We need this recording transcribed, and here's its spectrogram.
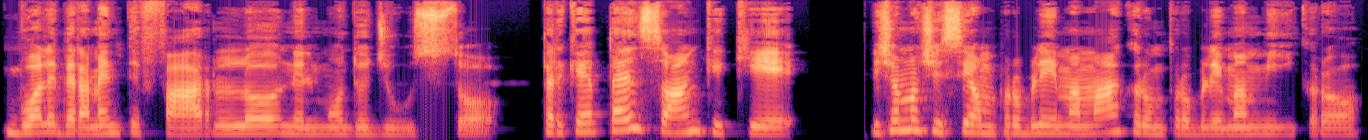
vuole veramente farlo nel modo giusto, perché penso anche che diciamo ci sia un problema macro e un problema micro.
